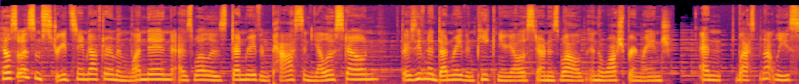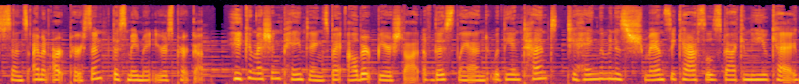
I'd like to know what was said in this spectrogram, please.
He also has some streets named after him in London, as well as Dunraven Pass in Yellowstone. There's even a Dunraven Peak near Yellowstone as well, in the Washburn Range. And last but not least, since I'm an art person, this made my ears perk up. He commissioned paintings by Albert Bierstadt of this land with the intent to hang them in his schmancy castles back in the UK,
